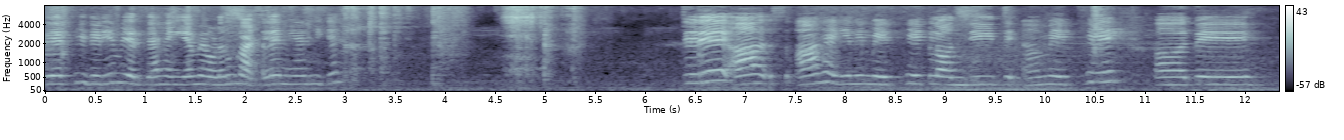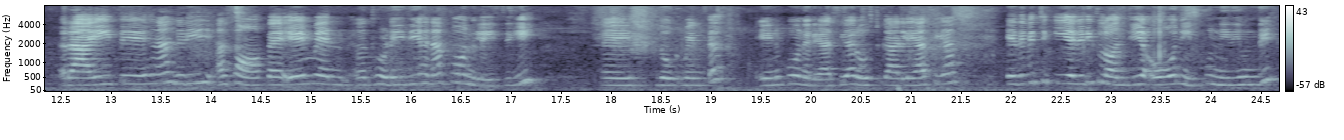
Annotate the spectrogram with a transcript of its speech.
ਤੇ ਇੱਥੇ ਜਿਹੜੀਆਂ ਮਿਰਚਾਂ ਹੈਗੀਆਂ, ਮੈਂ ਉਹਨਾਂ ਨੂੰ ਕੱਟ ਲੈਣੀ ਆ ਠੀਕ ਹੈ? ਜਿਹੜੇ ਆ ਆ ਹੈਗੇ ਨੇ ਮੇਥੇ ਕਲੌਂਜੀ ਤੇ ਅਹ, ਮੇਥੇ ਅਹ, ਤੇ ਰਾਈ ਤੇ ਹਨਾ ਜਿਹੜੀ ਆਹ ਸੌਂਫ ਹੈ ਇਹ ਮੈਂ ਥੋੜੀ ਜੀ ਹਨਾ ਭੁੰਨ ਲਈ ਸੀਗੀ। ਇਹ 2 ਮਿੰਟ ਇਹਨੂੰ ਭੁੰਨ ਲਿਆ ਸੀਗਾ ਰੋਸਟ ਕਰ ਲਿਆ ਸੀਗਾ। ਇਹਦੇ ਵਿੱਚ ਕੀ ਹੈ ਜਿਹੜੀ ਕਲੌਂਜੀ ਆ ਉਹ ਨਹੀਂ ਭੁੰਨੀ ਦੀ ਹੁੰਦੀ।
